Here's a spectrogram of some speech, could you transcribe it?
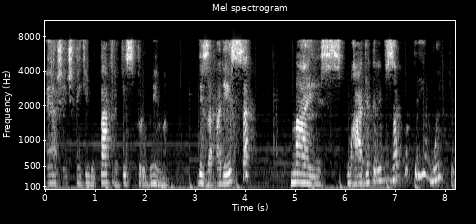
É? A gente tem que lutar para que esse problema desapareça, mas o rádio e a televisão cumpriam muito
